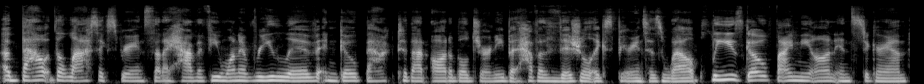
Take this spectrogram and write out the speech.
about the last experience that I have. If you want to relive and go back to that audible journey, but have a visual experience as well, please go find me on Instagram,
